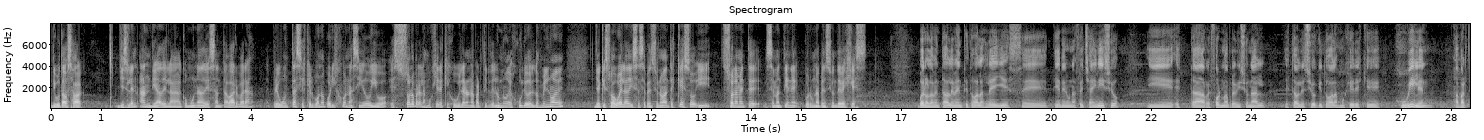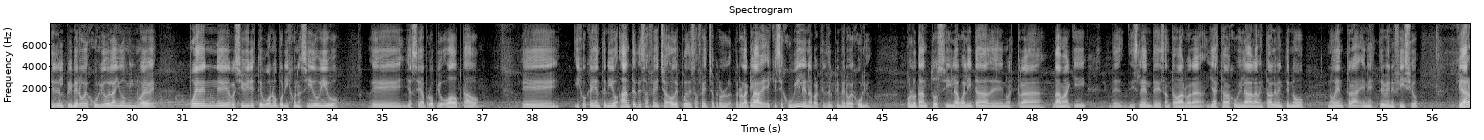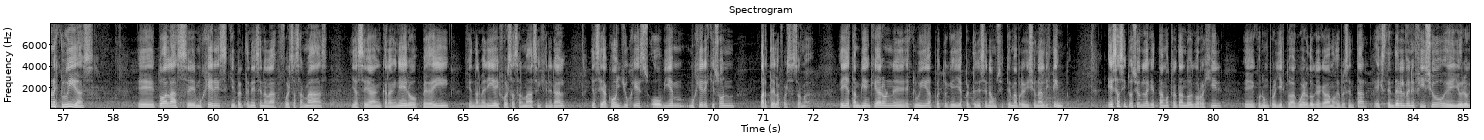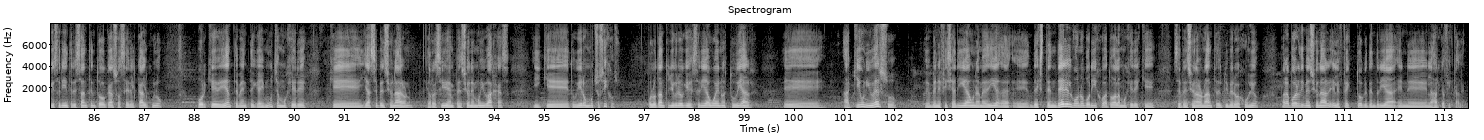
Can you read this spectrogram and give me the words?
Diputado Sabac, Gislén Andia, de la comuna de Santa Bárbara, pregunta si es que el bono por hijo nacido vivo es solo para las mujeres que jubilaron a partir del 1 de julio del 2009, ya que su abuela dice se pensionó antes que eso y solamente se mantiene por una pensión de vejez. Bueno, lamentablemente todas las leyes eh, tienen una fecha de inicio y esta reforma previsional estableció que todas las mujeres que jubilen a partir del 1 de julio del año 2009 pueden eh, recibir este bono por hijo nacido vivo, eh, ya sea propio o adoptado, eh, hijos que hayan tenido antes de esa fecha o después de esa fecha, pero, pero la clave es que se jubilen a partir del 1 de julio. Por lo tanto, si la abuelita de nuestra dama aquí, de Dislén de Santa Bárbara, ya estaba jubilada, lamentablemente no, no entra en este beneficio. Quedaron excluidas eh, todas las eh, mujeres que pertenecen a las Fuerzas Armadas, ya sean carabineros, PDI, Gendarmería y Fuerzas Armadas en general, ya sea cónyuges o bien mujeres que son parte de las Fuerzas Armadas. Ellas también quedaron eh, excluidas puesto que ellas pertenecen a un sistema previsional distinto. Esa situación es la que estamos tratando de corregir con un proyecto de acuerdo que acabamos de presentar. Extender el beneficio, yo creo que sería interesante en todo caso hacer el cálculo porque evidentemente que hay muchas mujeres que ya se pensionaron, que reciben pensiones muy bajas y que tuvieron muchos hijos. Por lo tanto, yo creo que sería bueno estudiar eh, a qué universo eh, beneficiaría una medida eh, de extender el bono por hijo a todas las mujeres que se pensionaron antes del primero de julio para poder dimensionar el efecto que tendría en las arcas fiscales.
